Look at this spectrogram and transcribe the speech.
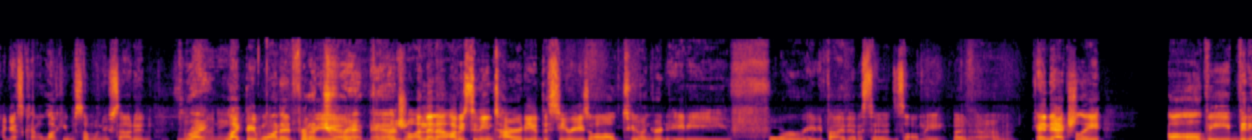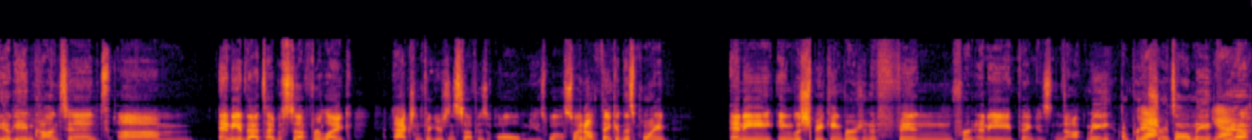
I guess, kind of lucky with someone who sounded Right. funny. like they wanted from What a the, uh, trip, from the original. And then uh, obviously the entirety of the series, all 284, 85 episodes, is all me. But Mm-hmm. um, and actually, all the video game content, um, any of that type of stuff for like action figures and stuff is all me as well. So I don't think at this point any English speaking version of Finn for anything is not me. I'm pretty Yeah. sure it's all me. Yeah. Yeah.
